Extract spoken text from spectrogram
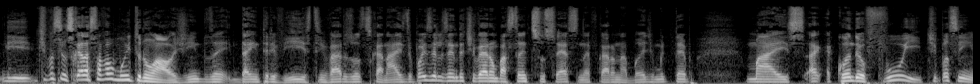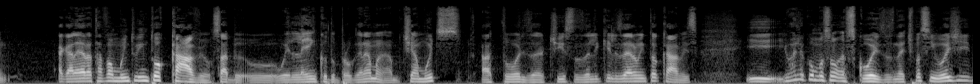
E, tipo assim, os caras estavam muito no auge, indo da, da, entrevista, em vários outros canais. Depois eles ainda tiveram bastante sucesso, né? Ficaram na Band muito tempo. Mas a, quando eu fui, tipo assim, a galera tava muito intocável, sabe? O, o, elenco do programa tinha muitos atores, artistas ali que eles eram intocáveis. E, e, olha como são as coisas, né? Tipo assim, hoje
